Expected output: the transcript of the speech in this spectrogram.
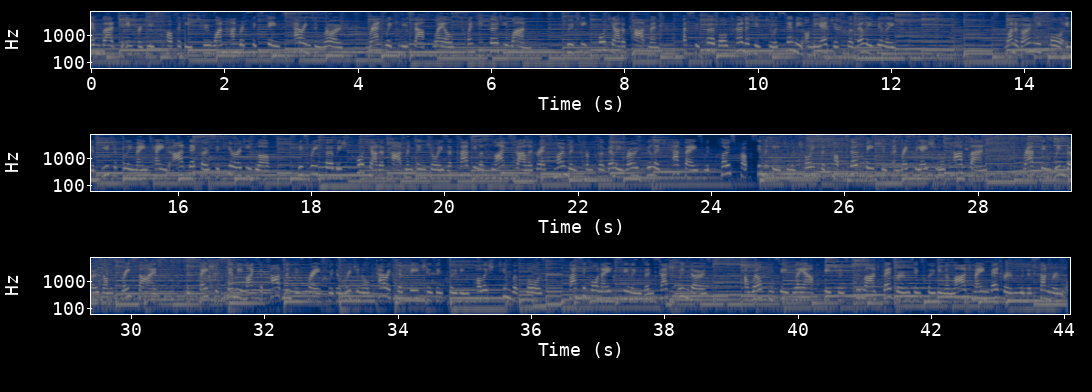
am glad to introduce property 2116 Carrington Road, Randwick, New South Wales 2031. Boutique courtyard apartment, a superb alternative to a semi on the edge of Clovelly Village. One of only four in a beautifully maintained Art Deco security block. This refurbished courtyard apartment enjoys a fabulous lifestyle address moments from Clovelly Road Village cafes with close proximity to a choice of top surf beaches and recreational parkland. Wrapped in windows on three sides, the spacious semi-like apartment is graced with original character features including polished timber floors, classic ornate ceilings and sash windows. A well-conceived layout features two large bedrooms including a large main bedroom with a sunroom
